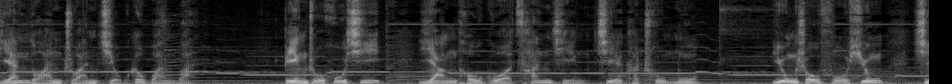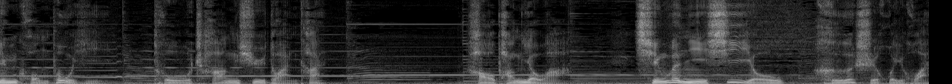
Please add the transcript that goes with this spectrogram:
岩峦转九个弯弯。屏住呼吸，仰头过参景皆可触摸；用手抚胸，惊恐不已，吐长吁短叹。好朋友啊，请问你西游何时回还？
